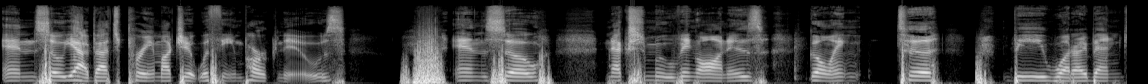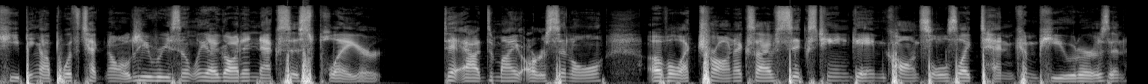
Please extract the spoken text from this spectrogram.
And so yeah that's pretty much it with theme park news and so, next moving on is going to be what I've been keeping up with technology recently. I got a Nexus player to add to my arsenal of electronics. I have 16 game consoles, like 10 computers, and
